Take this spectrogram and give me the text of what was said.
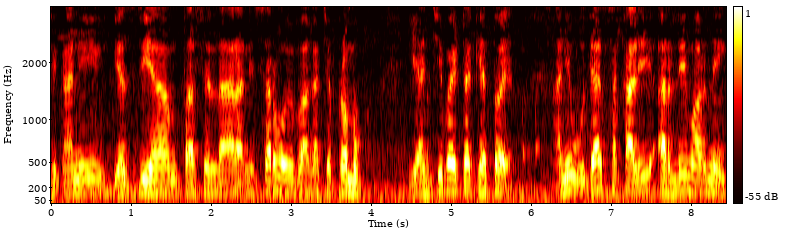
ठिकाणी एस डी एम तहसीलदार आणि सर्व विभागाचे प्रमुख यांची बैठक घेतोय. आणि उद्या सकाळी अर्ली मॉर्निंग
